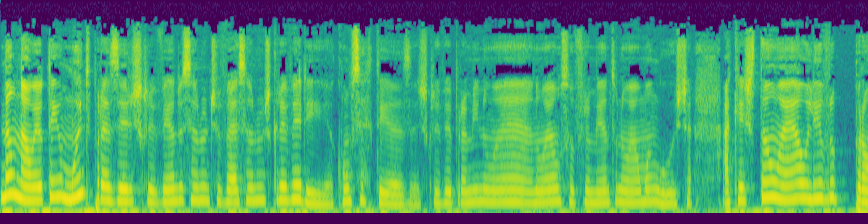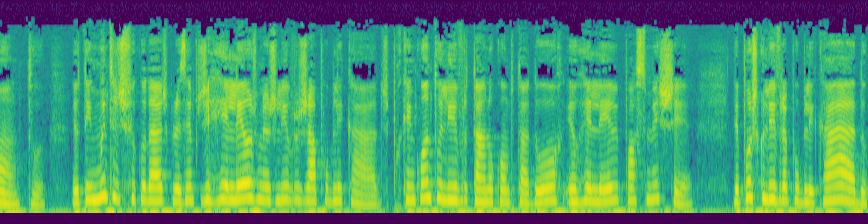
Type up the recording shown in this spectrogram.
Não, não, eu tenho muito prazer escrevendo se eu não tivesse eu não escreveria, com certeza. Escrever para mim não é, não é um sofrimento, não é uma angústia. A questão é o livro pronto. Eu tenho muita dificuldade, por exemplo, de reler os meus livros já publicados, porque enquanto o livro está no computador, eu releio e posso mexer. Depois que o livro é publicado,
